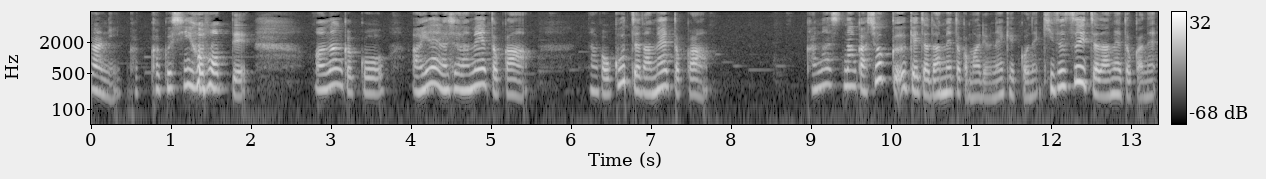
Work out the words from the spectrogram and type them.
らに確信を持って あなんかこうあイライラしちゃダメとかなんか怒っちゃダメとか悲しなんかショック受けちゃダメとかもあるよね結構ね。傷ついちゃダメとかね。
